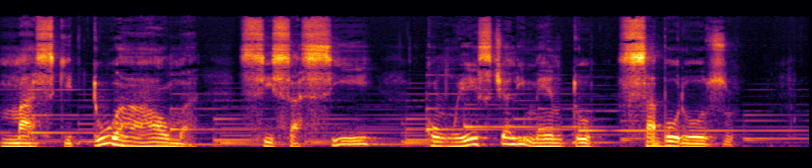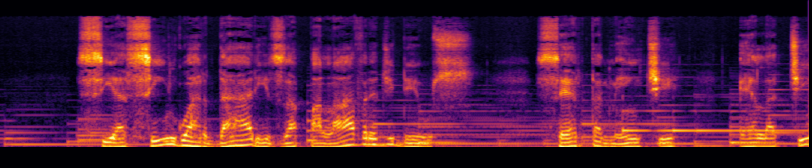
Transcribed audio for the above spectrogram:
mas que tua alma se sacie com este alimento saboroso. Se assim guardares a palavra de Deus, certamente ela te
